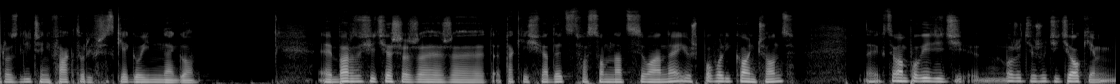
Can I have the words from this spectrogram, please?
rozliczeń, faktur i wszystkiego innego. Bardzo się cieszę, że, że takie świadectwa są nadsyłane. Już powoli kończąc, chcę Wam powiedzieć, możecie rzucić okiem,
